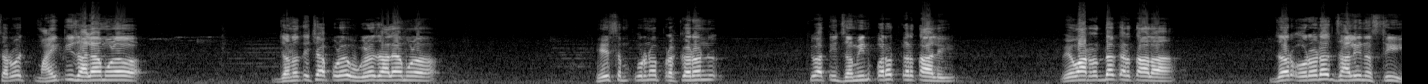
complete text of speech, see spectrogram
सर्व माहिती झाल्यामुळं जनतेच्या पुढे उघडं झाल्यामुळं हे संपूर्ण प्रकरण किंवा ती जमीन परत करता आली व्यवहार रद्द करता आला जर ओरडच झाली नसती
